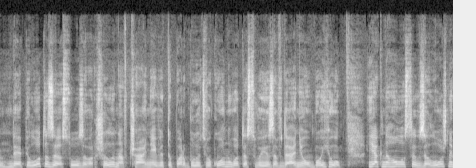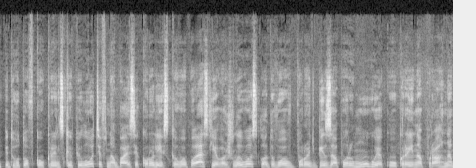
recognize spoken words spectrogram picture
Де пілоти ЗСУ завершили навчання і відтепер будуть виконувати свої завдання у бою. Як наголосив Залужний, підготовка українських пілотів на базі королівських ВПС є важливою складовою в боротьбі за перемогу, яку Україна прагне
